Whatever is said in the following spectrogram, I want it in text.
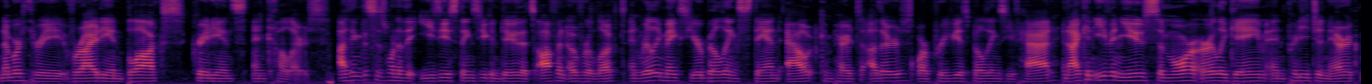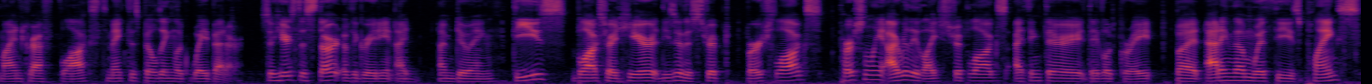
Number three, variety in blocks, gradients, and colors. I think this is one of the easiest things you can do that's often overlooked and really makes your building stand out compared to others or previous buildings you've had. And I can even use some more early game and pretty generic Minecraft blocks to make this building look way better. So here's the start of the gradient I, I'm doing. These blocks right here, these are the stripped birch logs. Personally, I really like strip logs. I think they they look great, but adding them with these planks,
